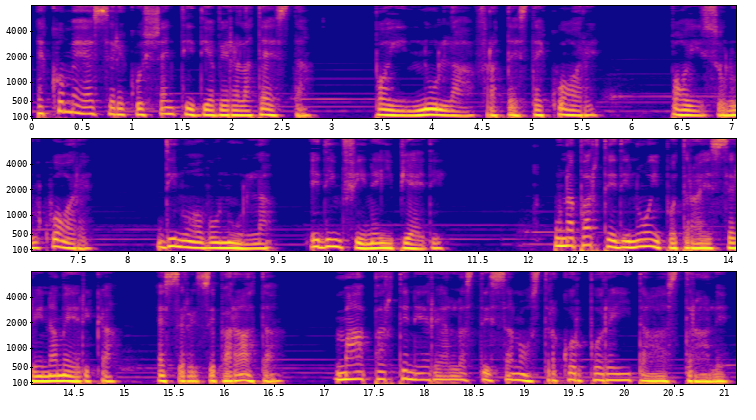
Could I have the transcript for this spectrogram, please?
È come essere coscienti di avere la testa, poi nulla fra testa e cuore, poi solo il cuore, di nuovo nulla ed infine i piedi. Una parte di noi potrà essere in America, essere separata, ma appartenere alla stessa nostra corporeità astrale.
